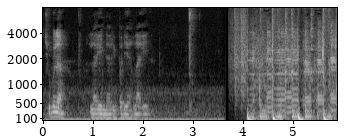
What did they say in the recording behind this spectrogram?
Cubalah lain daripada yang lain. Thank you.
